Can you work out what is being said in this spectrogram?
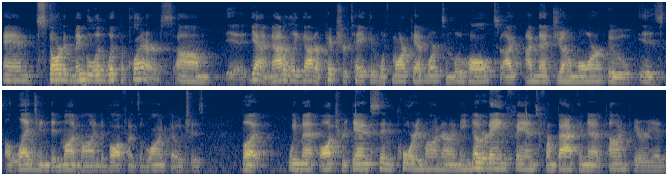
and started mingling with the players. Um, yeah, Natalie got her picture taken with Marc Edwards and Lou Holtz. I, I met Joe Moore, who is a legend in my mind of offensive line coaches. But we met Autry Denson, Kory Minor. I mean, Notre Dame fans from back in that time period,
